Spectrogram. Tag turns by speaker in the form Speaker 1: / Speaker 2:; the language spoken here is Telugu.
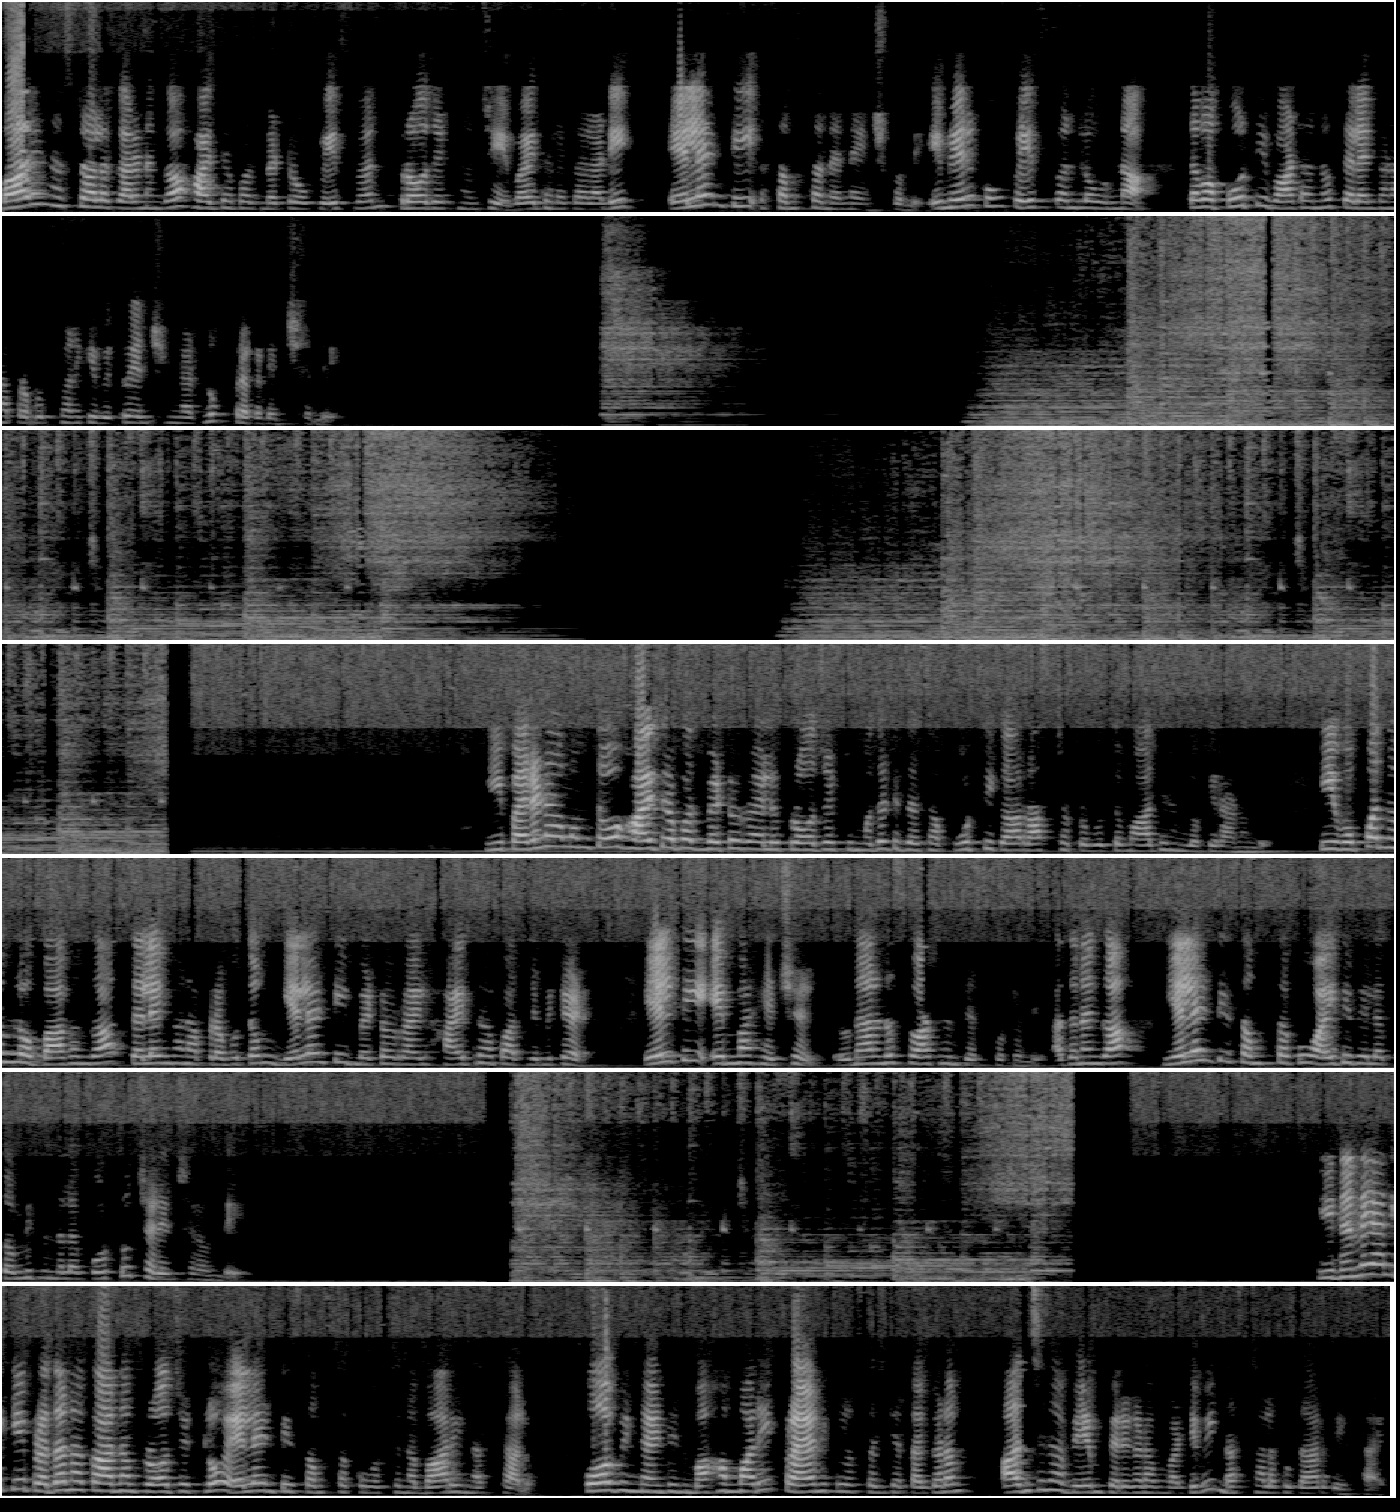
Speaker 1: భారీ నష్టాల కారణంగా Hyderabad metro phase one project నుంచి వైదొలగాలని ఎల్ఎన్టీ సంస్థ నిర్ణయించుకుంది. ఈ మేరకు ఫేజ్ వన్లో ఉన్న తమ పూర్తి వాటాను తెలంగాణ ప్రభుత్వానికి విక్రయించినట్లు ప్రకటించింది. ఈ పరిణామంతో హైదరాబాద్ మెట్రో రైలు ప్రాజెక్టు మొదటి దశ పూర్తిగా రాష్ట్ర ప్రభుత్వం ఆధీనంలోకి రానుంది. ఈ ఒప్పందంలో భాగంగా తెలంగాణ ప్రభుత్వం L&T metro rail Hyderabad limited LTMRHL రుణాలను స్వాధీనం చేసుకుంటుంది. అదనంగా ఎల్ఎన్టీ సంస్థకు ఐదు వేల తొమ్మిది వందల కోట్లు చెల్లించనుంది. ఈ నిర్ణయానికి ప్రధాన కారణం ప్రాజెక్టులో ఎల్ఎన్టీ సంస్థకు వస్తున్న భారీ నష్టాలు. కోవిడ్ నైన్టీన్ మహమ్మారి ప్రయాణికుల సంఖ్య తగ్గడం అంచనా వ్యయం పెరగడం వంటివి నష్టాలకు దారితీశాయి.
